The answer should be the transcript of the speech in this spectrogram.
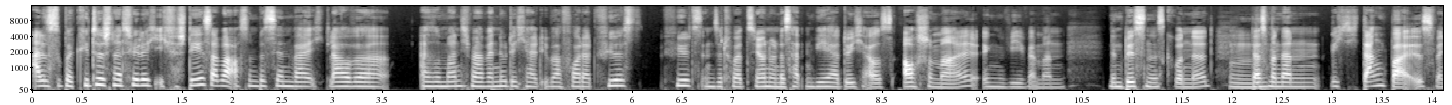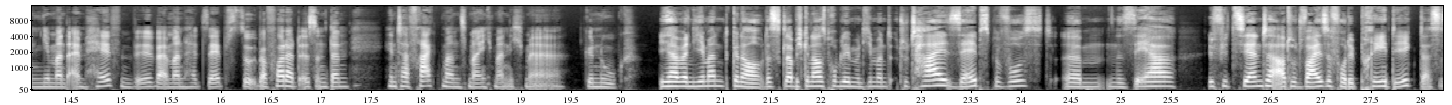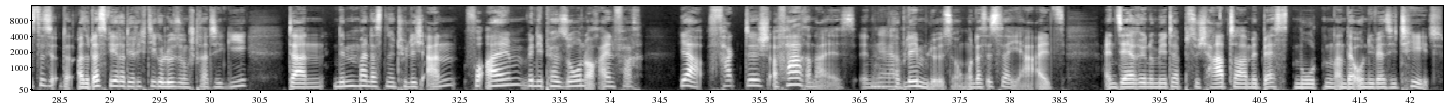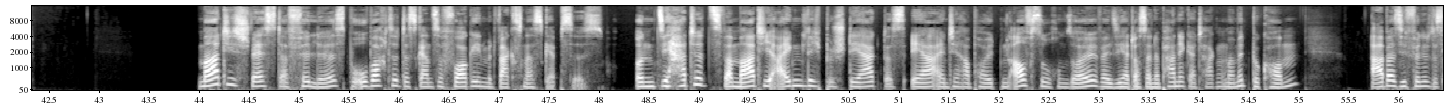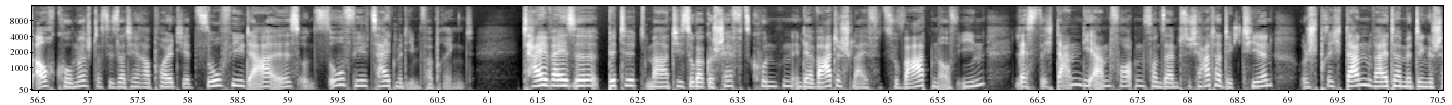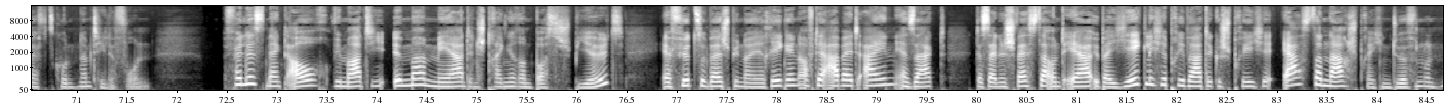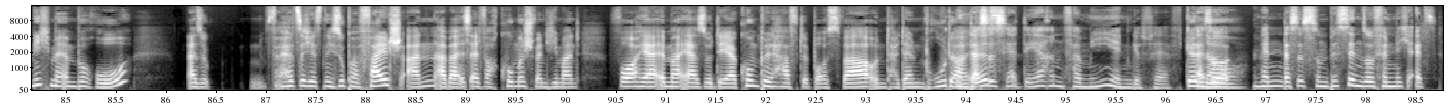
alles super kritisch natürlich. Ich verstehe es aber auch so ein bisschen, weil ich glaube, also manchmal, wenn du dich halt überfordert fühlst, fühlst in Situationen, und das hatten wir ja durchaus auch schon mal, irgendwie, wenn man ein Business gründet, mhm. dass man dann richtig dankbar ist, wenn jemand einem helfen will, weil man halt selbst so überfordert ist und dann hinterfragt man es manchmal nicht mehr genug. Ja, wenn jemand, genau, das ist, glaube ich, genau das Problem, wenn jemand total selbstbewusst ähm, eine sehr effiziente Art und Weise vor dir predigt, das ist das, also das wäre die richtige Lösungsstrategie, dann nimmt man das natürlich an, vor allem, wenn die Person auch einfach, ja, faktisch erfahrener ist in ja. Problemlösung. Und das ist er ja als ein sehr renommierter Psychiater mit Bestnoten an der Universität. Martys Schwester Phyllis beobachtet das ganze Vorgehen mit wachsender Skepsis. Und sie hatte zwar Marty eigentlich bestärkt, dass er einen Therapeuten aufsuchen soll, weil sie hat auch seine Panikattacken immer mitbekommen, aber sie findet es auch komisch, dass dieser Therapeut jetzt so viel da ist und so viel Zeit mit ihm verbringt. Teilweise bittet Marty sogar Geschäftskunden in der Warteschleife zu warten auf ihn, lässt sich dann die Antworten von seinem Psychiater diktieren und spricht dann weiter mit den Geschäftskunden am Telefon. Phyllis merkt auch, wie Marty immer mehr den strengeren Boss spielt. Er führt zum Beispiel neue Regeln auf der Arbeit ein. Er sagt, dass seine Schwester und er über jegliche private Gespräche erst danach sprechen dürfen und nicht mehr im Büro. Also hört sich jetzt nicht super falsch an, aber ist einfach komisch, wenn jemand vorher immer eher so der kumpelhafte Boss war und halt dein Bruder ist. Und das ist. ist ja deren Familiengeschäft. Genau. Also, wenn, das ist so ein bisschen so, finde ich, als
